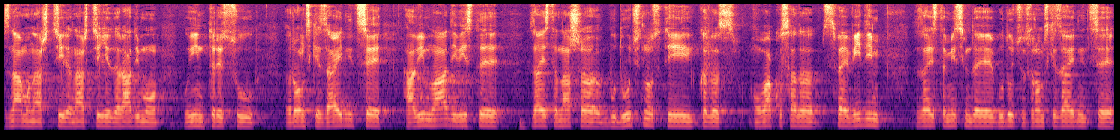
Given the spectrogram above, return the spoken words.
znamo naš cilj, a naš cilj je da radimo u interesu romske zajednice, a vi mladi, vi ste zaista naša budućnost i kad vas ovako sada sve vidim, zaista mislim da je budućnost romske zajednice e,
